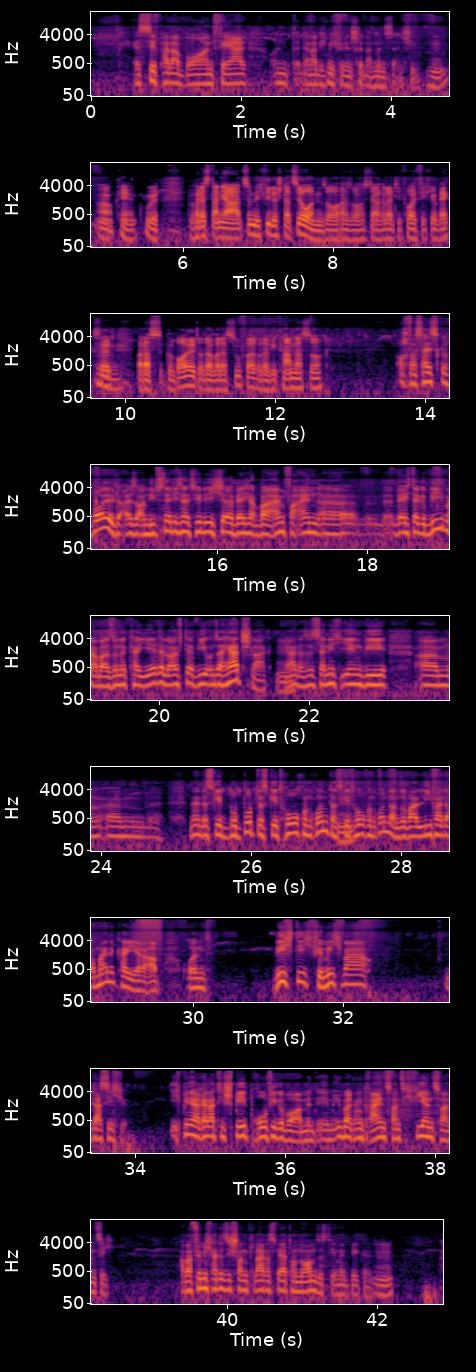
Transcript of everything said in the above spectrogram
SC Paderborn, Ferl. Und dann habe ich mich für den Schritt nach Münster entschieden. Mhm. Ah, okay, cool. Du hattest dann ja ziemlich viele Stationen, so, also hast ja relativ häufig gewechselt. Mhm. War das gewollt oder war das Zufall oder wie kam das so? Ach, was heißt gewollt? Also am liebsten hätte ich natürlich, äh, wäre ich bei einem Verein, äh, wäre ich da geblieben. Aber so eine Karriere läuft ja wie unser Herzschlag. Mhm. Ja, das ist ja nicht irgendwie, ähm, ähm, ne, das geht bub, bub, das geht hoch und runter, das mhm. geht hoch und runter. Und so war, lief halt auch meine Karriere ab. Und wichtig für mich war, dass ich, ich bin ja relativ spät Profi geworden, mit, im Übergang 23, 24. Aber für mich hatte sich schon ein klares Wert- und Normsystem entwickelt. Mhm.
